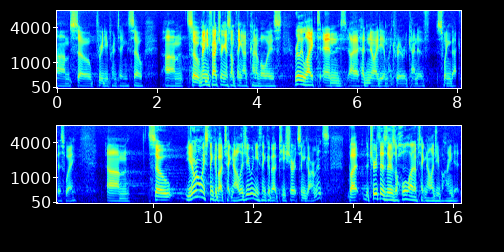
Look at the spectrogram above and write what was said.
um, so 3D printing. So um, so manufacturing is something I've kind of always really liked, and I had no idea my career would kind of swing back this way. Um, so you don't always think about technology when you think about t-shirts and garments, but the truth is there's a whole lot of technology behind it.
